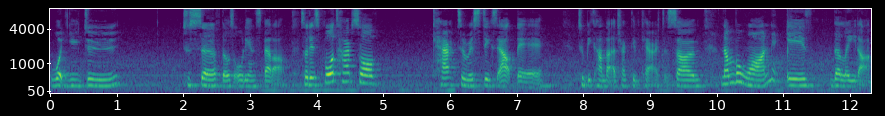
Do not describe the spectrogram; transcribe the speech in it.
what you do to serve those audience better. So, there's four types of characteristics out there to become that attractive character. So, number one is the leader.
